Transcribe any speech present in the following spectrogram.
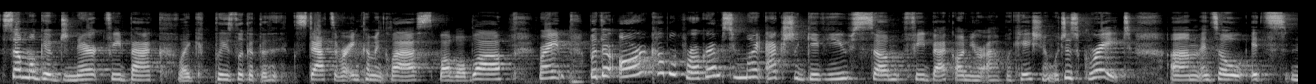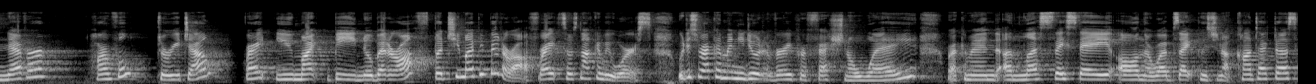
Some will give generic feedback, like please look at the stats of our incoming class, blah, blah, blah, right? But there are a couple programs who might actually give you some feedback on your application, which is great great. Um, and so it's never harmful to reach out right? You might be no better off, but you might be better off, right? So it's not going to be worse. We just recommend you do it in a very professional way. Recommend, unless they stay on their website, please do not contact us.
